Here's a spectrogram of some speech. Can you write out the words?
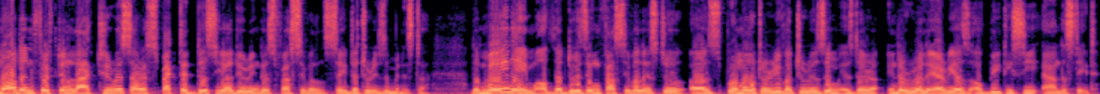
More than 15 lakh tourists are expected this year during this festival, said the tourism minister. The main aim of the Dwijing festival is to uh, promote river tourism the, in the rural areas of BTC and the state.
